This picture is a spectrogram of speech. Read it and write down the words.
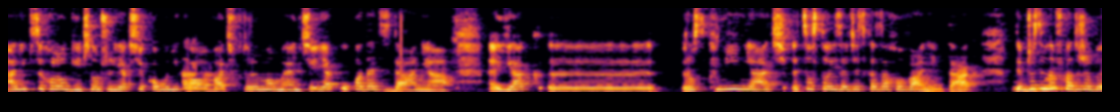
ani psychologiczną, czyli jak się komunikować, tak. w którym momencie, jak układać zdania, jak y, rozkminiać, co stoi za dziecka zachowaniem, tak? Tymczasem mhm. na przykład, żeby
